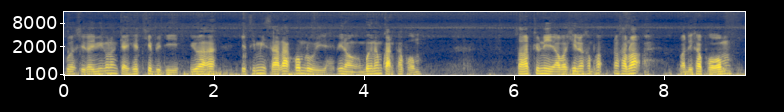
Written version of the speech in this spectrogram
เพื่อสิได้มีกำลังใจเฮ็ดคลิปดีๆหรือว่าคลิปที่มีสาระความรู้ดีให้พี่น้องเบิ่งน้ำกันครับผมสำหรับคลิปนี้เอาไว้คิดนะครับเนาะครับเนาะสวัสดีครับผม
